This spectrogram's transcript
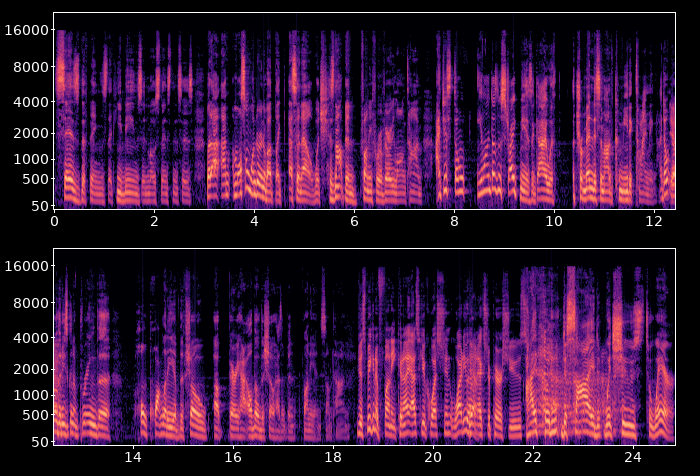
says the things that he means in most instances. But I, I'm, I'm also wondering about like SNL, which has not been funny for a very long time. I just don't. Elon doesn't strike me as a guy with a tremendous amount of comedic timing. I don't Yeah. know that he's going to bring the whole quality of the show up very high, although the show hasn't been funny in some time. Just speaking of funny, can I ask you a question? Why do you have Yeah. an extra pair of shoes? I couldn't decide which shoes to wear.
